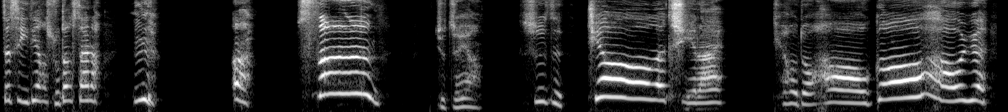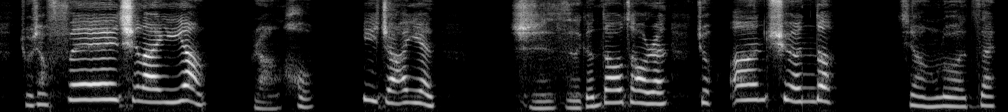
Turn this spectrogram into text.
这次一定要数到三了。一、二、三，就这样，狮子跳了起来，跳得好高好远，就像飞起来一样。然后一眨眼，狮子跟稻草人就安全的降落在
